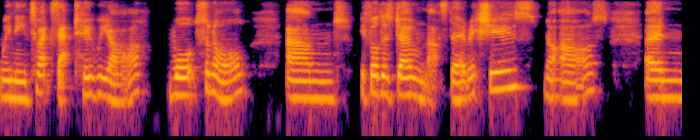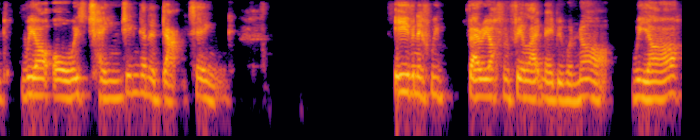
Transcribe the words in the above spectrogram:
we need to accept who we are, warts and all. And if others don't, that's their issues, not ours. And we are always changing and adapting, even if we very often feel like maybe we're not. We are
